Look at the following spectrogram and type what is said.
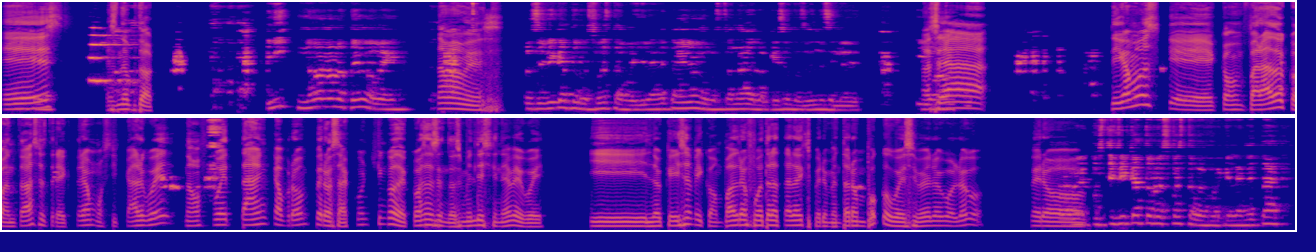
Es Snoop Dogg. Y no, no lo tengo, güey. No mames. Clasifica tu respuesta, güey. La neta a mí no me gustó nada de lo que hizo en 2019. o sea, digamos que comparado con toda su trayectoria musical, güey, no fue tan cabrón, pero sacó un chingo de cosas en 2019, güey. Y lo que hizo mi compadre fue tratar de experimentar un poco, güey, se ve luego, luego. Pero... pero justifica tu respuesta, güey, porque la neta,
